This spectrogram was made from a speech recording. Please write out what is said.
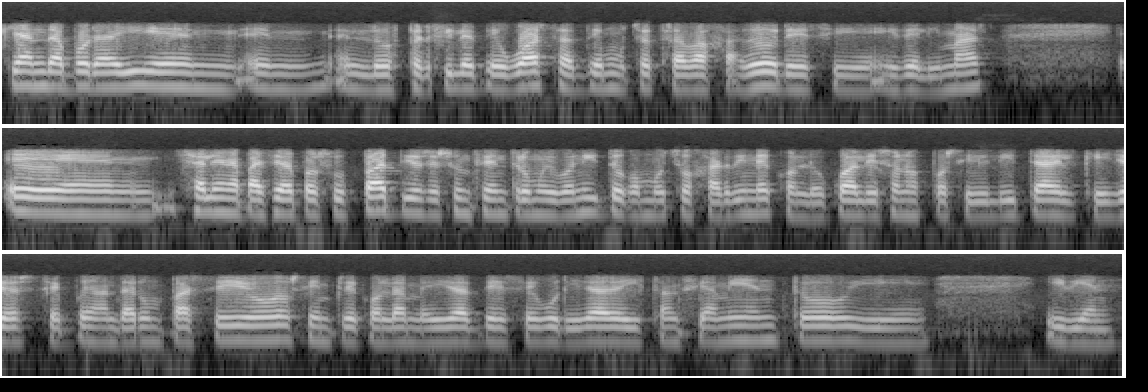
que anda por ahí en, en, los perfiles de WhatsApp de muchos trabajadores y, y del IMAS. Eh, salen a pasear por sus patios, es un centro muy bonito con muchos jardines, con lo cual eso nos posibilita el que ellos se puedan dar un paseo siempre con las medidas de seguridad, de distanciamiento y, y bien.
